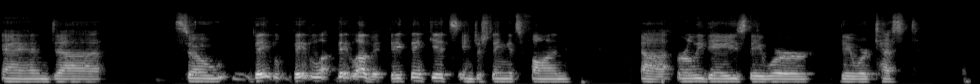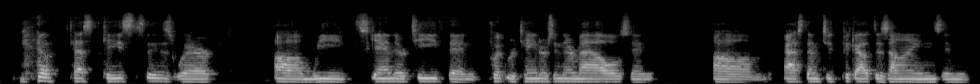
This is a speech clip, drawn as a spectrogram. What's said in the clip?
and uh, so they they lo- they love it. They think it's interesting. It's fun. Uh, early days, they were they were test test cases where um, we scan their teeth and put retainers in their mouths and um, asked them to pick out designs and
